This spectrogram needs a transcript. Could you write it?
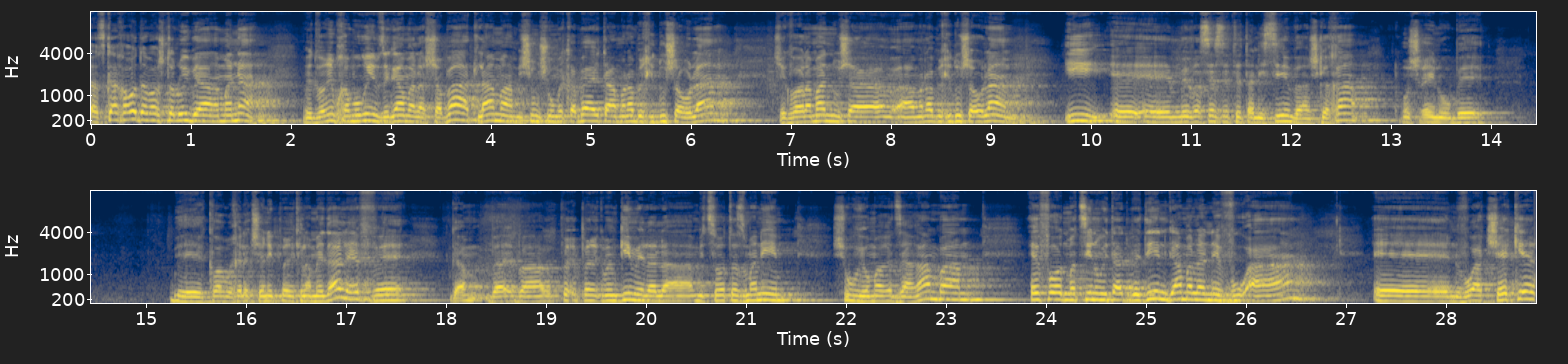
אז ככה עוד דבר שתלוי באמנה ודברים חמורים זה גם על השבת, למה? משום שהוא מקבע את האמנה בחידוש העולם שכבר למדנו שהאמנה בחידוש העולם היא אה, אה, מבססת את הניסים וההשגחה כמו שראינו ב, כבר בחלק שני פרק ל"א וגם בפרק מ"ג על המצוות הזמנים שוב יאמר את זה הרמב"ם, איפה עוד מצינו מיתת בית דין? גם על הנבואה, אה, נבואת שקר,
